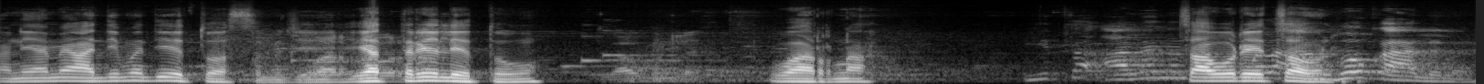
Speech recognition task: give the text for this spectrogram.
आणि आम्ही आधीमध्ये येतो असं म्हणजे यात्रेला येतो. वारणा. चावरे चावर. अनुभव काय आलेला आहे?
